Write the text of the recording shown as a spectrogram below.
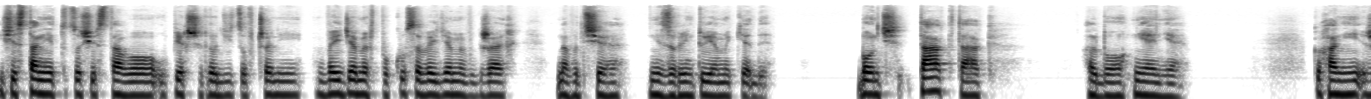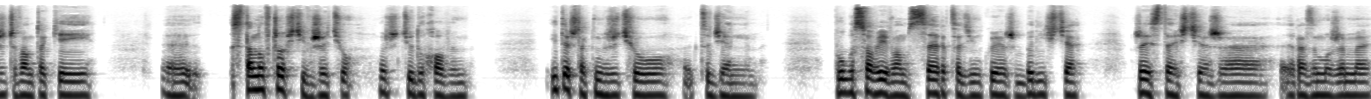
i się stanie to, co się stało u pierwszych rodziców, czyli wejdziemy w pokusę, wejdziemy w grzech, nawet się nie zorientujemy kiedy. Bądź tak, tak, albo nie, nie. Kochani, życzę Wam takiej e, stanowczości w życiu, w życiu duchowym i też takim życiu codziennym. Błogosławię Wam z serca, dziękuję, że byliście, że jesteście, że razem możemy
